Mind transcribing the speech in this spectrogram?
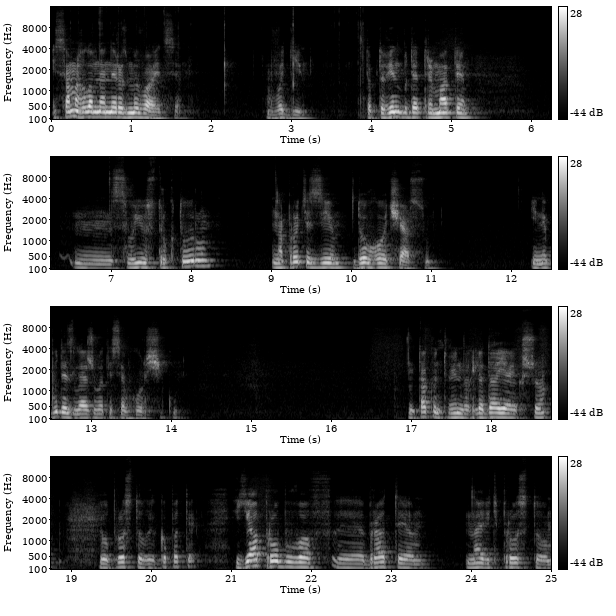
І саме головне не розмивається в воді. Тобто він буде тримати свою структуру на протязі довгого часу і не буде злежуватися в горщику. Ну, Так він, він виглядає, якщо його просто викопати. Я пробував е, брати навіть просто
